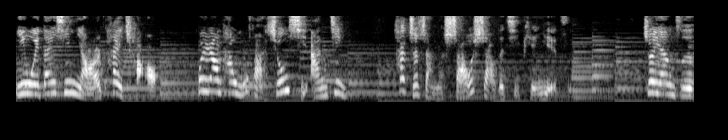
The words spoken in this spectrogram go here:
因为担心鸟儿太吵，会让它无法休息安静，它只长了少少的几片叶子。这样子，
